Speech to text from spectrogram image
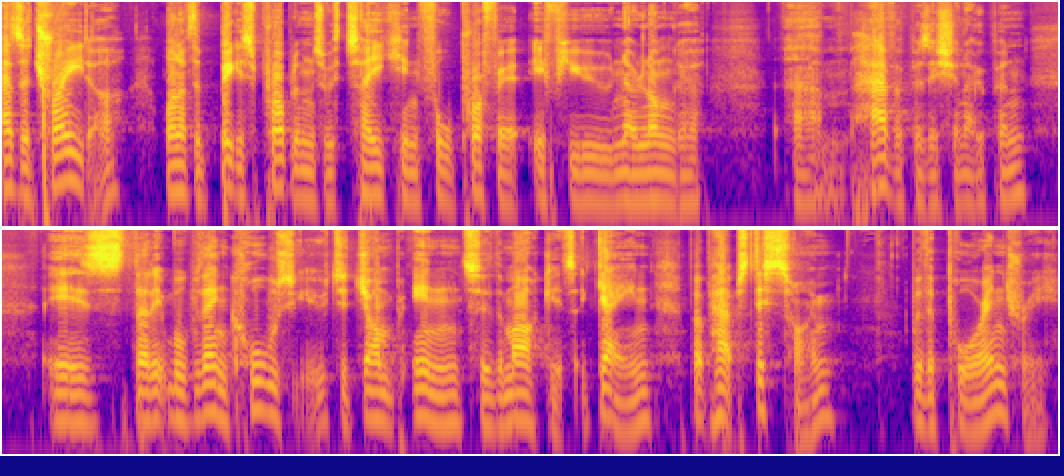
As a trader, one of the biggest problems with taking full profit if you no longer um, have a position open is that it will then cause you to jump into the markets again, but perhaps this time with a poor entry.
